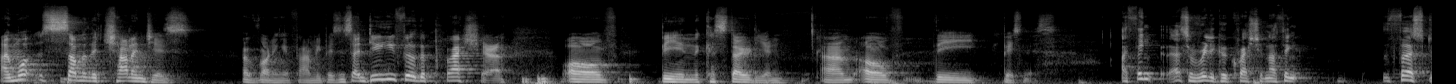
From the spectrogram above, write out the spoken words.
And what are some of the challenges of running a family business? And do you feel the pressure of being the custodian um, of the business? I think that's a really good question. I think the first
